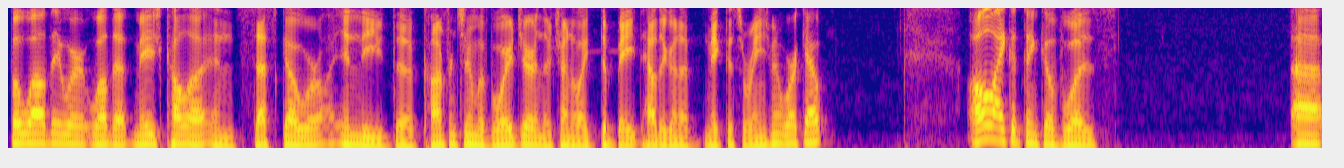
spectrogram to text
but while they were while the Maje Culluh and Seska were in the the conference room of Voyager and they're trying to like debate how they're going to make this arrangement work out, all I could think of was, uh,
